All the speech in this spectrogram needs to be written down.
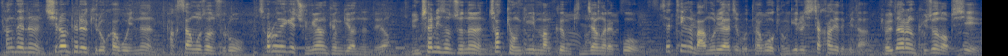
상대는 7연패를 기록하고 있는 박상우 선수로 서로에게 중요한 경기였는데요. 윤찬희 선수는 첫 경기인 만큼 긴장을 했고 세팅을 마무리하지 못하고 경기를 시작하게 됩니다. 별다른 교전 없이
